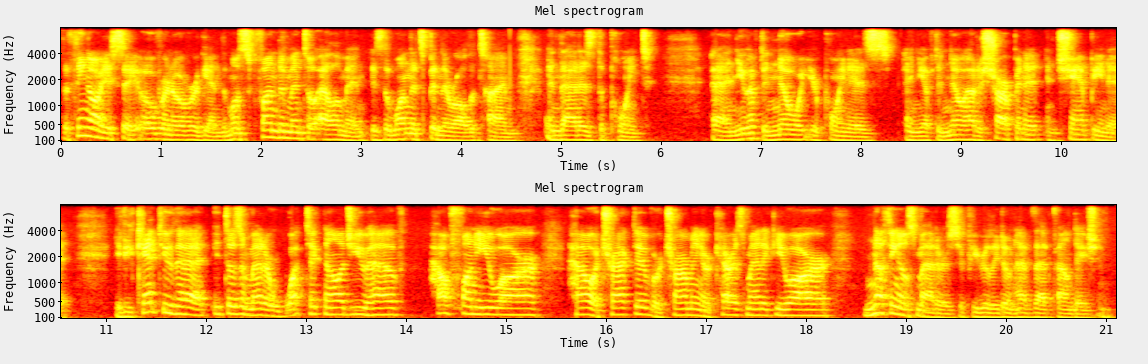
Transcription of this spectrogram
the thing I always say over and over again, the most fundamental element is the one that's been there all the time, and that is the point. And you have to know what your point is, and you have to know how to sharpen it and champion it. If you can't do that, it doesn't matter what technology you have, how funny you are, how attractive or charming or charismatic you are. Nothing else matters if you really don't have that foundation.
